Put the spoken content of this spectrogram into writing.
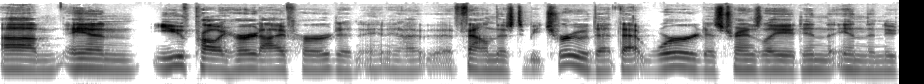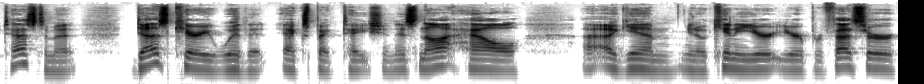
Um, and you've probably heard, I've heard, and, and I found this to be true that that word, as translated in the in the New Testament, does carry with it expectation. It's not how uh, again, you know, Kenny, you're you're a professor.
